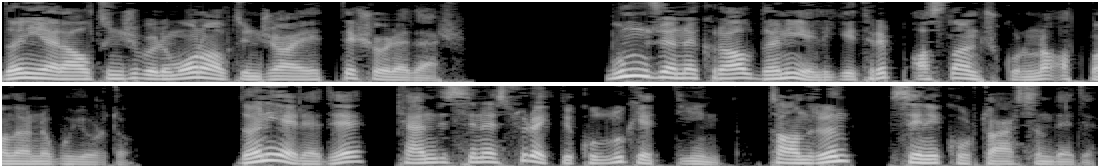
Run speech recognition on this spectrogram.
Daniel 6. bölüm 16. ayette şöyle der. Bunun üzerine kral Daniel'i getirip aslan çukuruna atmalarını buyurdu. Daniel'e de kendisine sürekli kulluk ettiğin Tanrın seni kurtarsın dedi.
